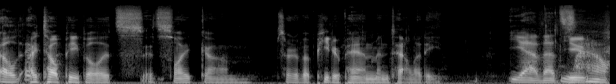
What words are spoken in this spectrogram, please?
I'll, I tell people it's it's like um, sort of a Peter Pan mentality. Yeah, that's You Wow.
